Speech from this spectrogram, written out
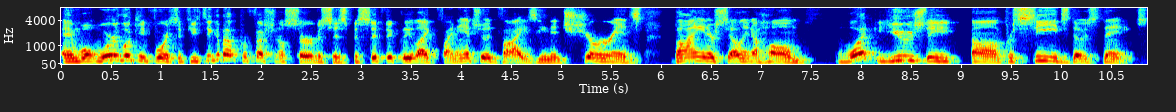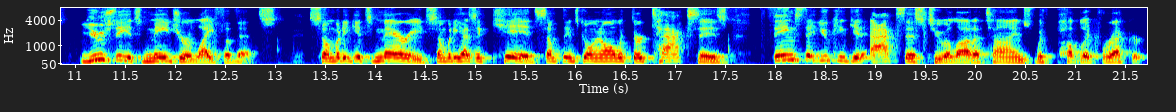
And what we're looking for is if you think about professional services specifically like financial advising insurance buying or selling a home what usually um, precedes those things? Usually it's major life events. Somebody gets married somebody has a kid something's going on with their taxes things that you can get access to a lot of times with public record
